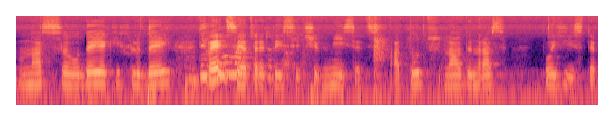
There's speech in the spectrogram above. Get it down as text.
У нас у деяких людей пенсія 3 тисячі в місяць, а тут на один раз поїсти.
